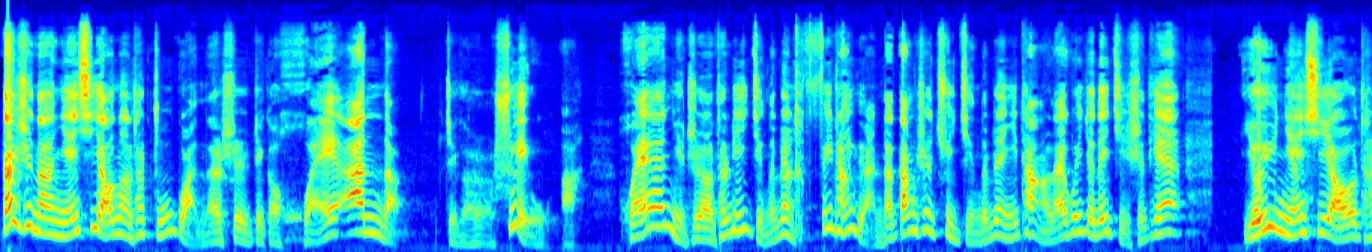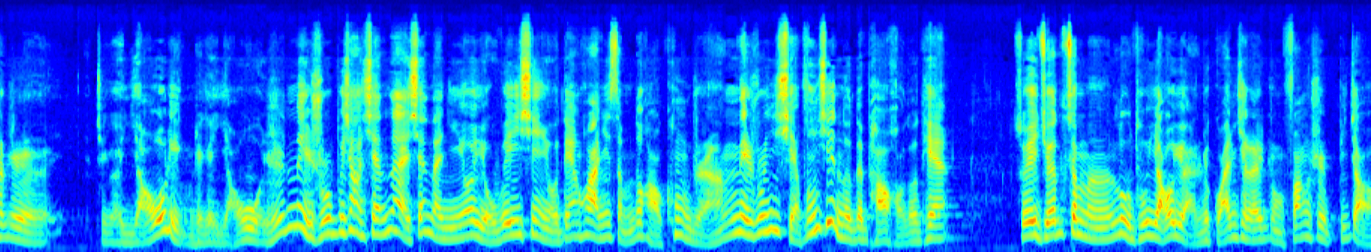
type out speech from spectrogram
但是呢，年希尧呢，他主管的是这个淮安的这个税务啊。淮安你知道，它离景德镇非常远，他当时去景德镇一趟来回就得几十天。由于年希尧他是这个遥领这个遥物，是那时候不像现在，现在你要有微信有电话，你怎么都好控制啊。那时候你写封信都得跑好多天，所以觉得这么路途遥远，这管起来这种方式比较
